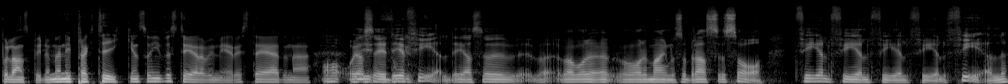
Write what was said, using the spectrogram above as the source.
på landsbygden. Men i praktiken så investerar vi mer i städerna. Ja, och jag vi säger det är fel. Det är alltså, vad var det, vad var det Magnus och Brasse sa? Fel, fel, fel, fel, fel.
